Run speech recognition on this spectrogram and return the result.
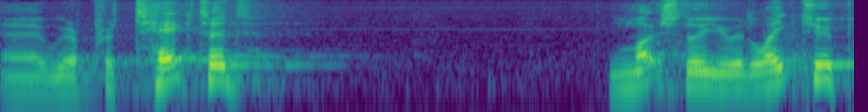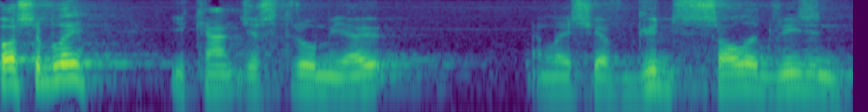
Uh, we are protected, much though you would like to, possibly. You can't just throw me out unless you have good, solid reason.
